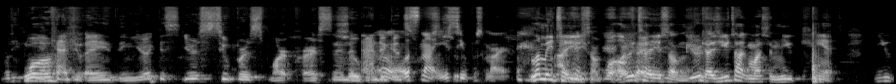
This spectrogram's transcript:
What do you mean Well- you can't do anything? You're like this. You're a super smart person Super. and a No, oh, good. it's not you su- super smart. Let me tell you something. well, Let me tell you something. You're- Because you talking about something you can't. You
